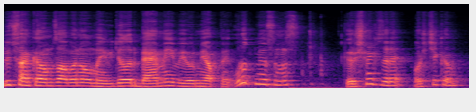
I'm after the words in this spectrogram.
Lütfen kanalımıza abone olmayı, videoları beğenmeyi ve yorum yapmayı unutmuyorsunuz. Görüşmek üzere. Hoşçakalın.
